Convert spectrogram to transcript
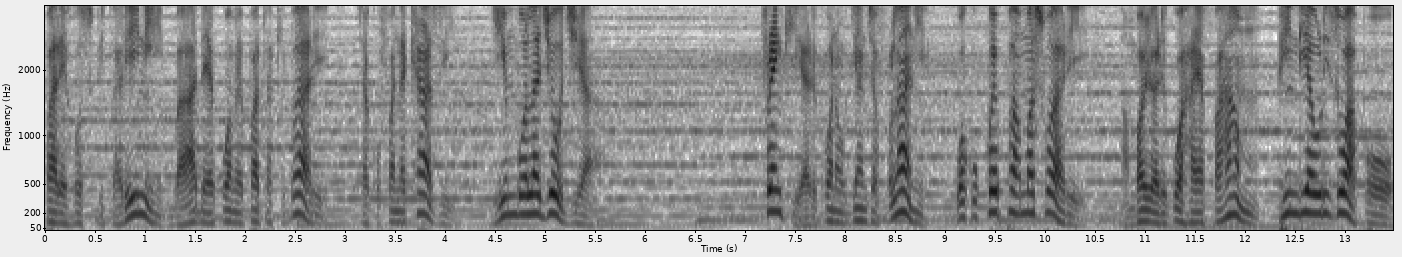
pale hospitalini baada ya kuwa amepata kibali cha kufanya kazi jimbo la Georgia. Frenki alikuwa na ujanja fulani wa kukwepa maswali ambayo alikuwa hayafahamu pindi aulizwapo.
